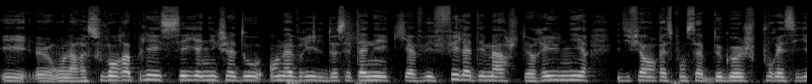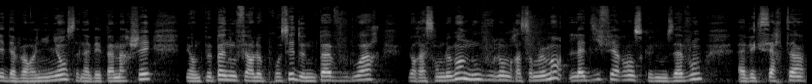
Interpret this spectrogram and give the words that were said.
Et euh, on l'a souvent rappelé, c'est Yannick Jadot, en avril de cette année, qui avait fait la démarche de réunir les différents responsables de gauche pour essayer d'avoir une union. Ça n'avait pas marché. Mais on ne peut pas nous faire le procès de ne pas vouloir le rassemblement. Nous voulons le rassemblement. La différence que nous avons avec certains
